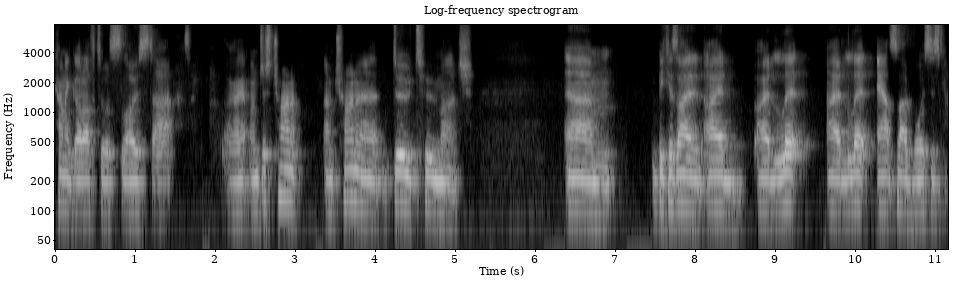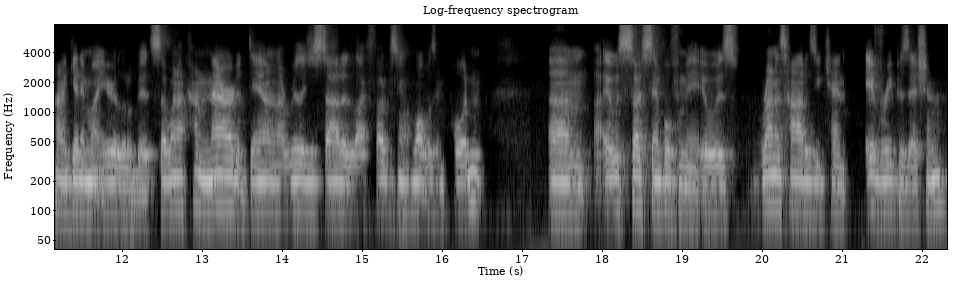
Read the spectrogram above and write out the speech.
kind of got off to a slow start. I was like, "All right, I'm just trying to I'm trying to do too much, um, because I I had I had let I had let outside voices kind of get in my ear a little bit. So when I kind of narrowed it down and I really just started like focusing on what was important, um, it was so simple for me. It was run as hard as you can every possession,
